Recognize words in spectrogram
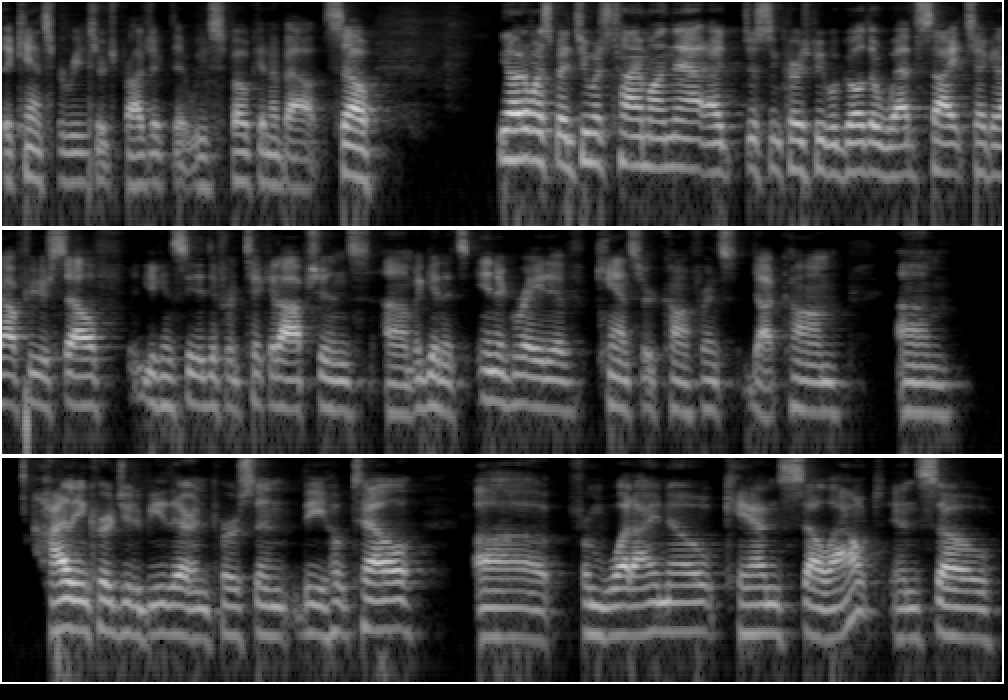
the cancer research project that we've spoken about. So you know, I don't want to spend too much time on that. I just encourage people to go to the website, check it out for yourself. You can see the different ticket options. Um, again, it's integrativecancerconference.com. Um, highly encourage you to be there in person. The hotel, uh, from what I know, can sell out. And so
